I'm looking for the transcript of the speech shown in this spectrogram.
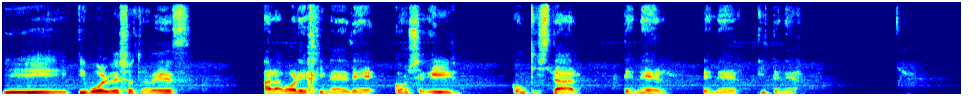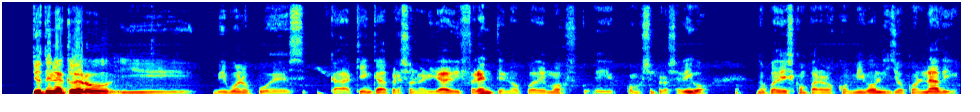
y, y vuelves otra vez a la vorágine de conseguir, conquistar, tener, tener y tener. Yo tenía claro y, bueno, pues cada quien, cada personalidad es diferente, no podemos, eh, como siempre os digo, no podéis compararos conmigo ni yo con nadie,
